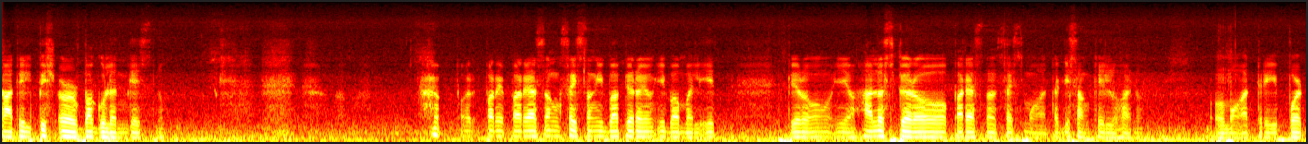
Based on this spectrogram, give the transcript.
cuttlefish or bagulan guys no? Pare- pare-parehas ang size ng iba pero yung iba maliit. Pero yung halos pero parehas ng size mga tag isang kilo ano o mga 3 port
